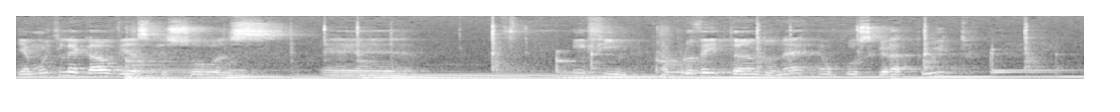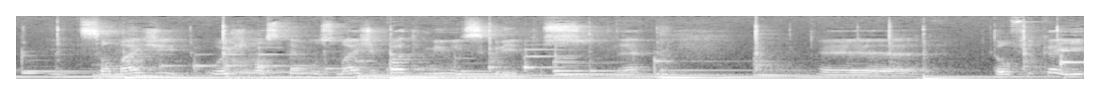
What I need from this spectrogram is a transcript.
E é muito legal ver as pessoas, é, enfim, aproveitando, né? É um curso gratuito. E são mais de, hoje nós temos mais de 4 mil inscritos, né? É, então fica aí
